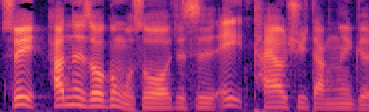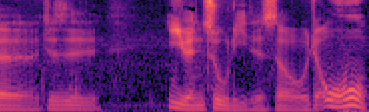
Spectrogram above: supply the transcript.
所以他那时候跟我说，就是诶，他要去当那个就是议员助理的时候，我就哦。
